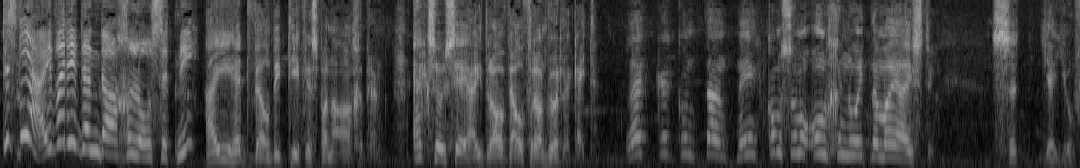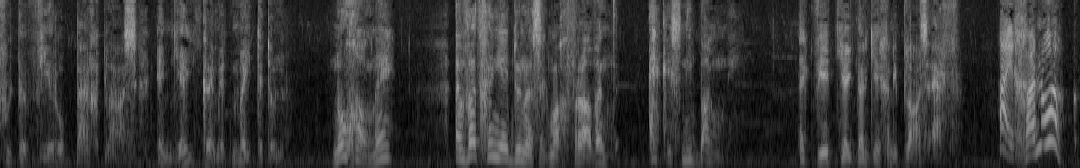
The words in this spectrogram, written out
Dis nie hy wat die ding daar gelos het nie. Hy het wel die TV-spanne aangebring. Ek sou sê hy dra wel verantwoordelikheid. Lekker kontant, né? Nee? Kom sommer ongenooid na my huis toe. Sit jy jou voete weer op bergplaas en jy kry met my te doen. Nogal, né? Nee? En wat gaan jy doen as ek mag vra want ek is nie bang nie. Ek weet jy dink jy gaan die plaas erf. Hy gaan ook.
